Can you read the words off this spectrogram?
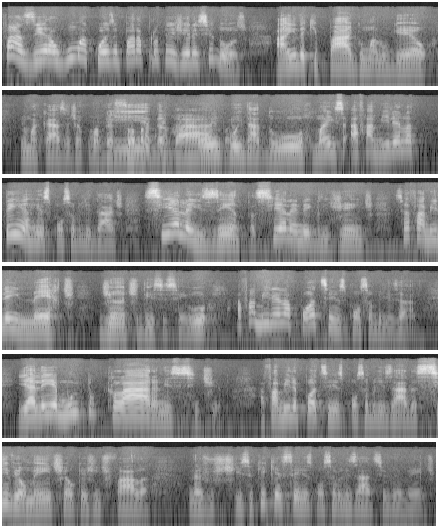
fazer alguma coisa para proteger esse idoso, ainda que pague um aluguel, em uma casa de acolhida, uma pessoa para cuidar, ou um cuidador, mas a família ela tem a responsabilidade. Se ela é isenta, se ela é negligente, se a família é inerte diante desse senhor, a família ela pode ser responsabilizada. E a lei é muito clara nesse sentido. A família pode ser responsabilizada civilmente, é o que a gente fala na justiça. O que é ser responsabilizado civilmente?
